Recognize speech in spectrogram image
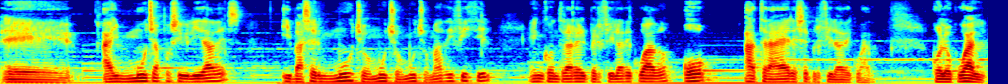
Eh, hay muchas posibilidades y va a ser mucho, mucho, mucho más difícil encontrar el perfil adecuado o atraer ese perfil adecuado. Con lo cual,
